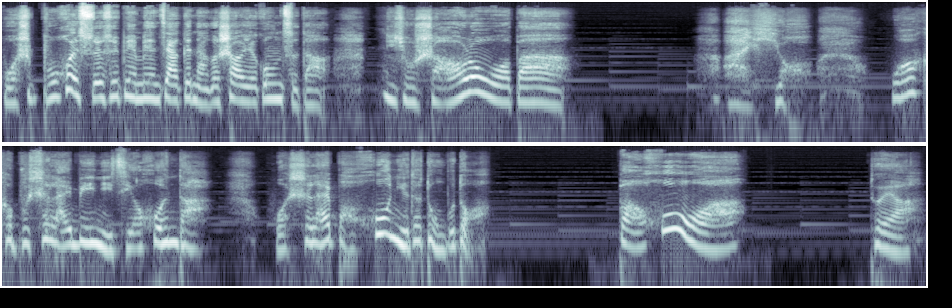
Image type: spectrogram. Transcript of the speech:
我是不会随随便便嫁给哪个少爷公子的，你就饶了我吧。哎呦，我可不是来逼你结婚的，我是来保护你的，懂不懂？保护我？对啊，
